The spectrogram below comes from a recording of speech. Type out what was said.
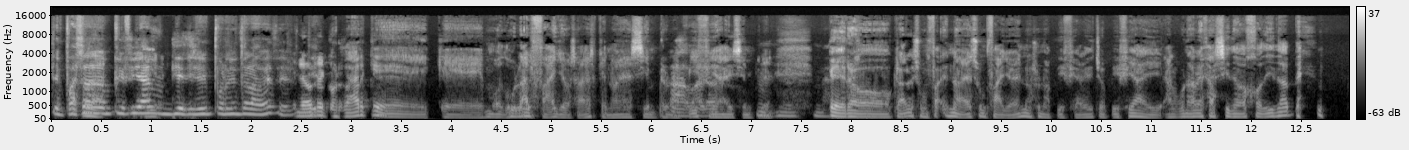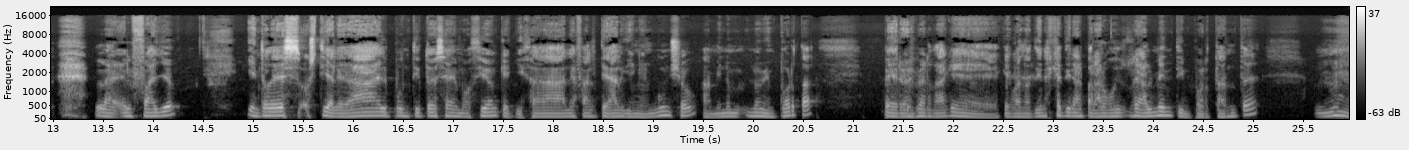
Te pasa Bueno, pifiar y- un 16% de las veces. Quiero tío. recordar que, que modula el fallo, ¿sabes? Que no es siempre una Ah, pifia y siempre. Pero claro, es un fallo, no, es un fallo, ¿eh? no es una pifia. He dicho pifia y alguna vez ha sido jodida la- el fallo. Y entonces, hostia, le da el puntito esa emoción que quizá le falte a alguien en un show. A mí no, no me importa, pero es verdad que, que cuando tienes que tirar para algo realmente importante, mm,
